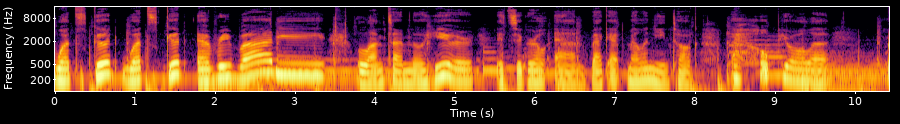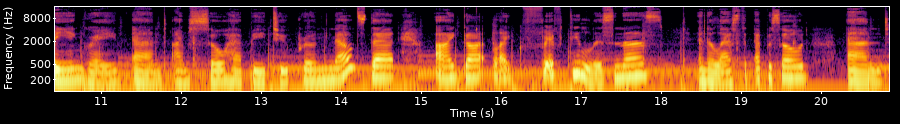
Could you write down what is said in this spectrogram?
What's good? What's good, everybody? Long time no hear. It's your girl Anne back at Melanin Talk. I hope you're all uh, being great, and I'm so happy to pronounce that I got like 50 listeners in the last episode, and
